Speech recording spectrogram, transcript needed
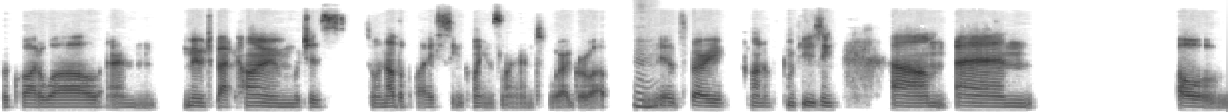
for quite a while, and moved back home, which is to another place in Queensland where I grew up. Mm. It's very kind of confusing, um, and oh,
